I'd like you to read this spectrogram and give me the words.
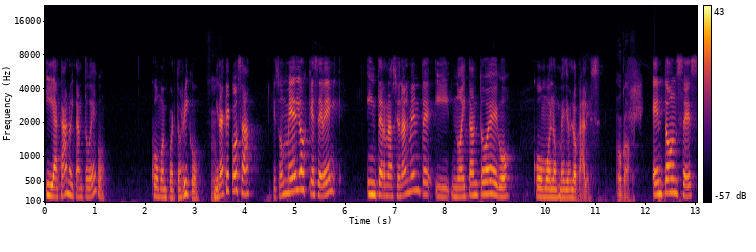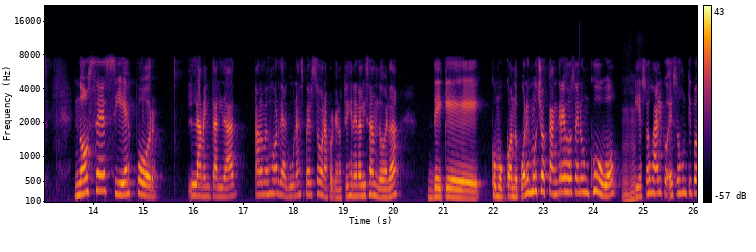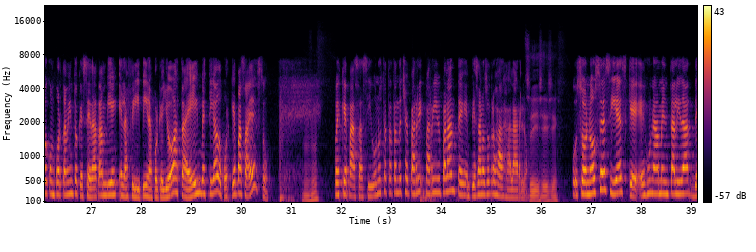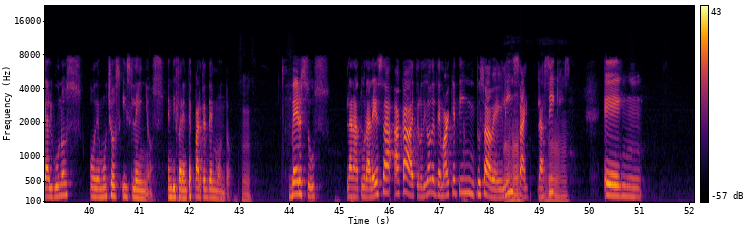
Y acá no hay tanto ego como en Puerto Rico. Hmm. Mira qué cosa, que son medios que se ven internacionalmente y no hay tanto ego como en los medios locales. Okay. Entonces, no sé si es por la mentalidad a lo mejor de algunas personas, porque no estoy generalizando, ¿verdad? De que como cuando pones muchos cangrejos en un cubo, y eso es algo, eso es un tipo de comportamiento que se da también en las Filipinas, porque yo hasta he investigado por qué pasa eso. Pues, ¿qué pasa? Si uno está tratando de echar para, arriba y para adelante, empiezan los otros a jalarlo. Sí, sí, sí. O sea, no sé si es que es una mentalidad de algunos o de muchos isleños en diferentes partes del mundo. Hmm. Versus la naturaleza acá, te lo digo desde marketing, tú sabes, el insight, la psiquis. En,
